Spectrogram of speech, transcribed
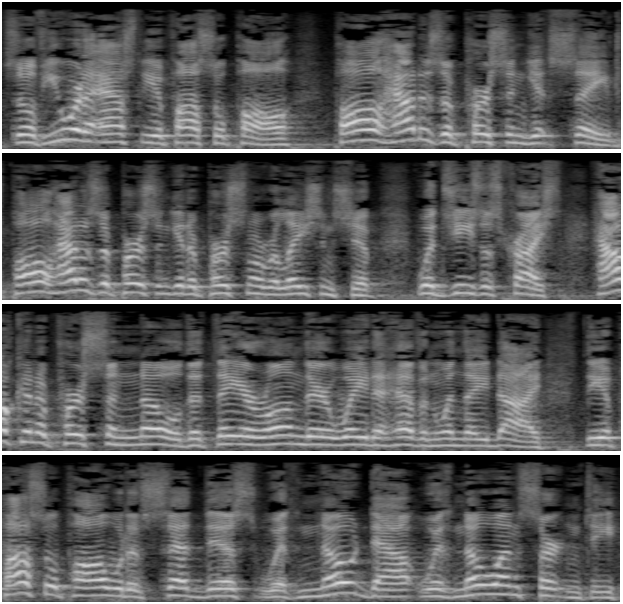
So if you were to ask the Apostle Paul, Paul, how does a person get saved? Paul, how does a person get a personal relationship with Jesus Christ? How can a person know that they are on their way to heaven when they die? The apostle Paul would have said this with no doubt, with no uncertainty.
